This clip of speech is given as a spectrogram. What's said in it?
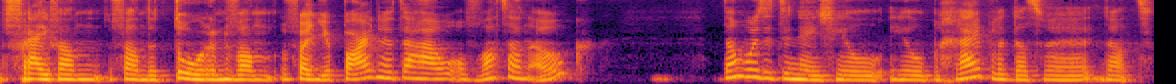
vrij van, van de toren van, van je partner te houden of wat dan ook. Dan wordt het ineens heel, heel begrijpelijk dat, we, dat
